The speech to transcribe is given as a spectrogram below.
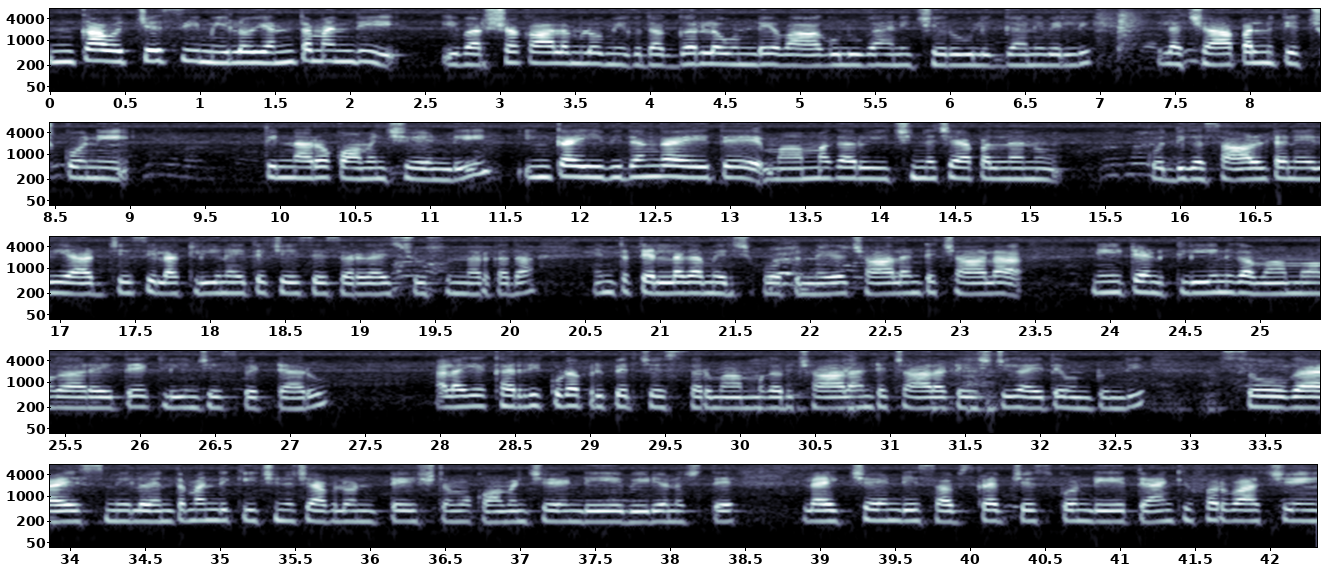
ఇంకా వచ్చేసి మీలో ఎంతమంది ఈ వర్షాకాలంలో మీకు దగ్గరలో ఉండే వాగులు కానీ చెరువులకు కానీ వెళ్ళి ఇలా చేపలను తెచ్చుకొని తిన్నారో కామెంట్ చేయండి. ఇంకా ఈ విధంగా అయితే మా అమ్మగారు ఈ చిన్న చేపలను కొద్దిగా సాల్ట్ అనేది యాడ్ చేసి ఇలా క్లీన్ అయితే చేసేసారు గైస్ చూస్తున్నారు కదా. ఎంత తెల్లగా మెరిచిపోతున్నాయో చాలా అంటే చాలా నీట్ అండ్ క్లీన్గా మా అమ్మగారు అయితే క్లీన్ చేసి పెట్టారు. అలాగే కర్రీ కూడా ప్రిపేర్ చేస్తారు మా అమ్మగారు. చాలా అంటే చాలా టేస్టీగా అయితే ఉంటుంది. సో గాయస్ మీలో ఎంతమందికి చిన్న చేపలు అంటే ఇష్టమో కామెంట్ చేయండి. వీడియో నచ్చితే లైక్ చేయండి సబ్స్క్రైబ్ చేసుకోండి. Thank you for watching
